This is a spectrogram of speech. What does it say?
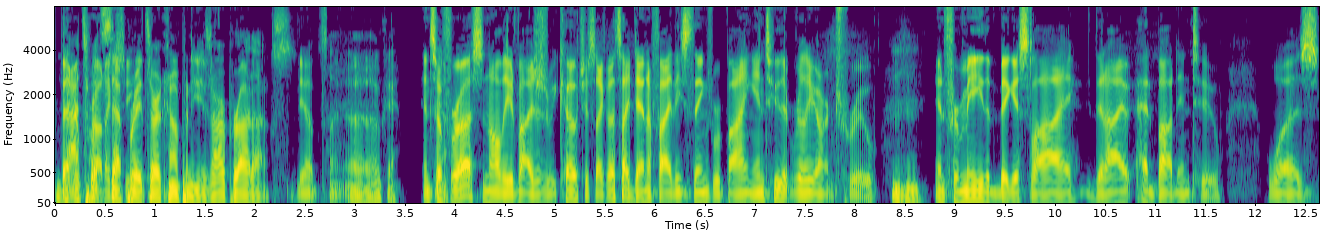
better That's what separates our company is our products. Yep. Like, uh, okay. And so for us and all the advisors we coach, it's like, let's identify these things we're buying into that really aren't true. hmm And for me, the biggest lie that I had bought into was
